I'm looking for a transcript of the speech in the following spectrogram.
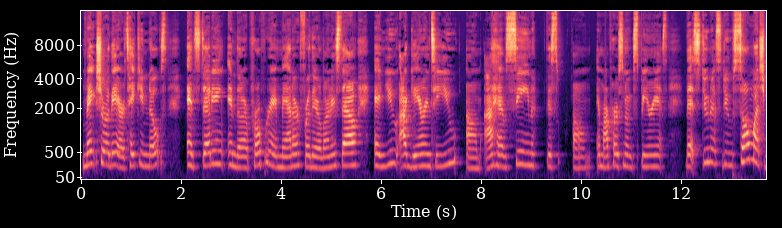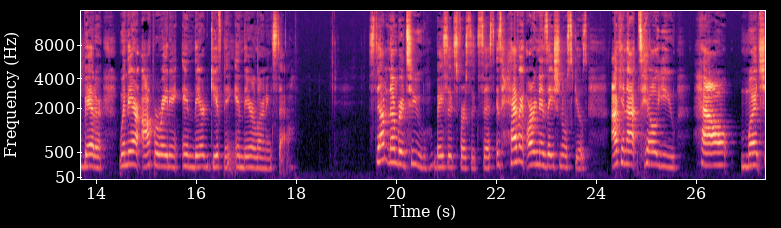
make sure they are taking notes and studying in the appropriate manner for their learning style. And you, I guarantee you, um, I have seen this um, in my personal experience that students do so much better when they are operating in their gifting, in their learning style. Step number two, basics for success, is having organizational skills. I cannot tell you how much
